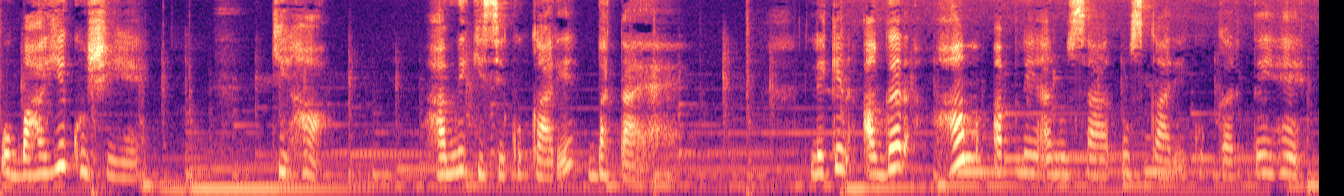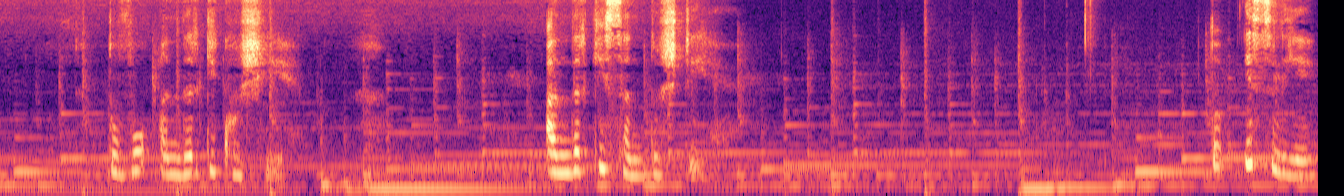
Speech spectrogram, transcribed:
वो बाह्य खुशी है कि हाँ हमने किसी को कार्य बताया है। लेकिन अगर हम अपने अनुसार उस कार्य को करते हैं तो वो अंदर की खुशी है, अंदर की संतुष्टि है। इसलिए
